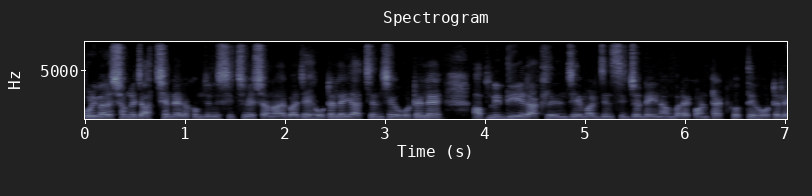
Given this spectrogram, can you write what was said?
পরিবারের সঙ্গে যাচ্ছেন এরকম যদি সিচুয়েশন হয় বা যে হোটেলে যাচ্ছেন সেই হোটেলে আপনি দিয়ে রাখলেন যে এমার্জেন্সির জন্য এই নাম্বারে কন্ট্যাক্ট করতে হোটেলে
